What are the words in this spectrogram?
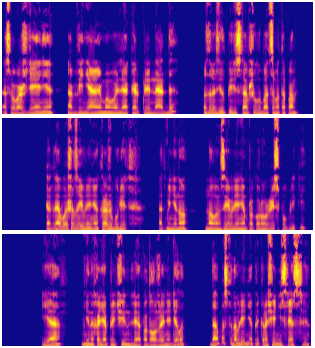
освобождение обвиняемого Ля Карплинеда? — возразил переставший улыбаться Матапан. — Когда ваше заявление о краже будет отменено новым заявлением прокурора республики, я, не находя причин для продолжения дела, дам постановление о прекращении следствия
